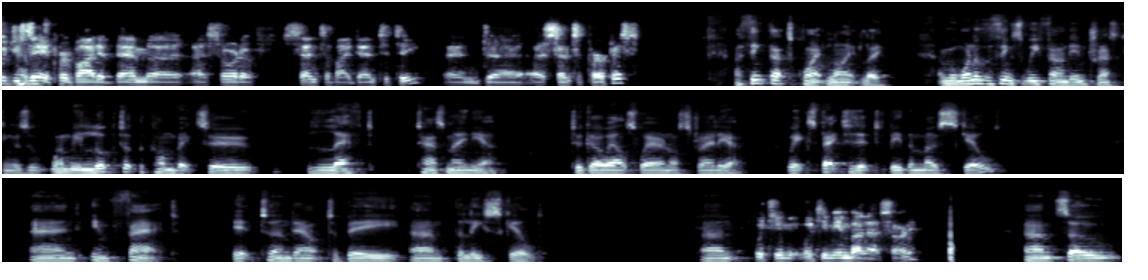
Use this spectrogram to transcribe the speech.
would you having, say it provided them a, a, sort of sense of identity and uh, a sense of purpose? I think that's quite likely. I mean, one of the things we found interesting is when we looked at the convicts who left Tasmania to go elsewhere in Australia, we expected it to be the most skilled. And in fact, it turned out to be um, the least skilled. Um, what, do you mean, what do you mean by that? Sorry. Um, so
